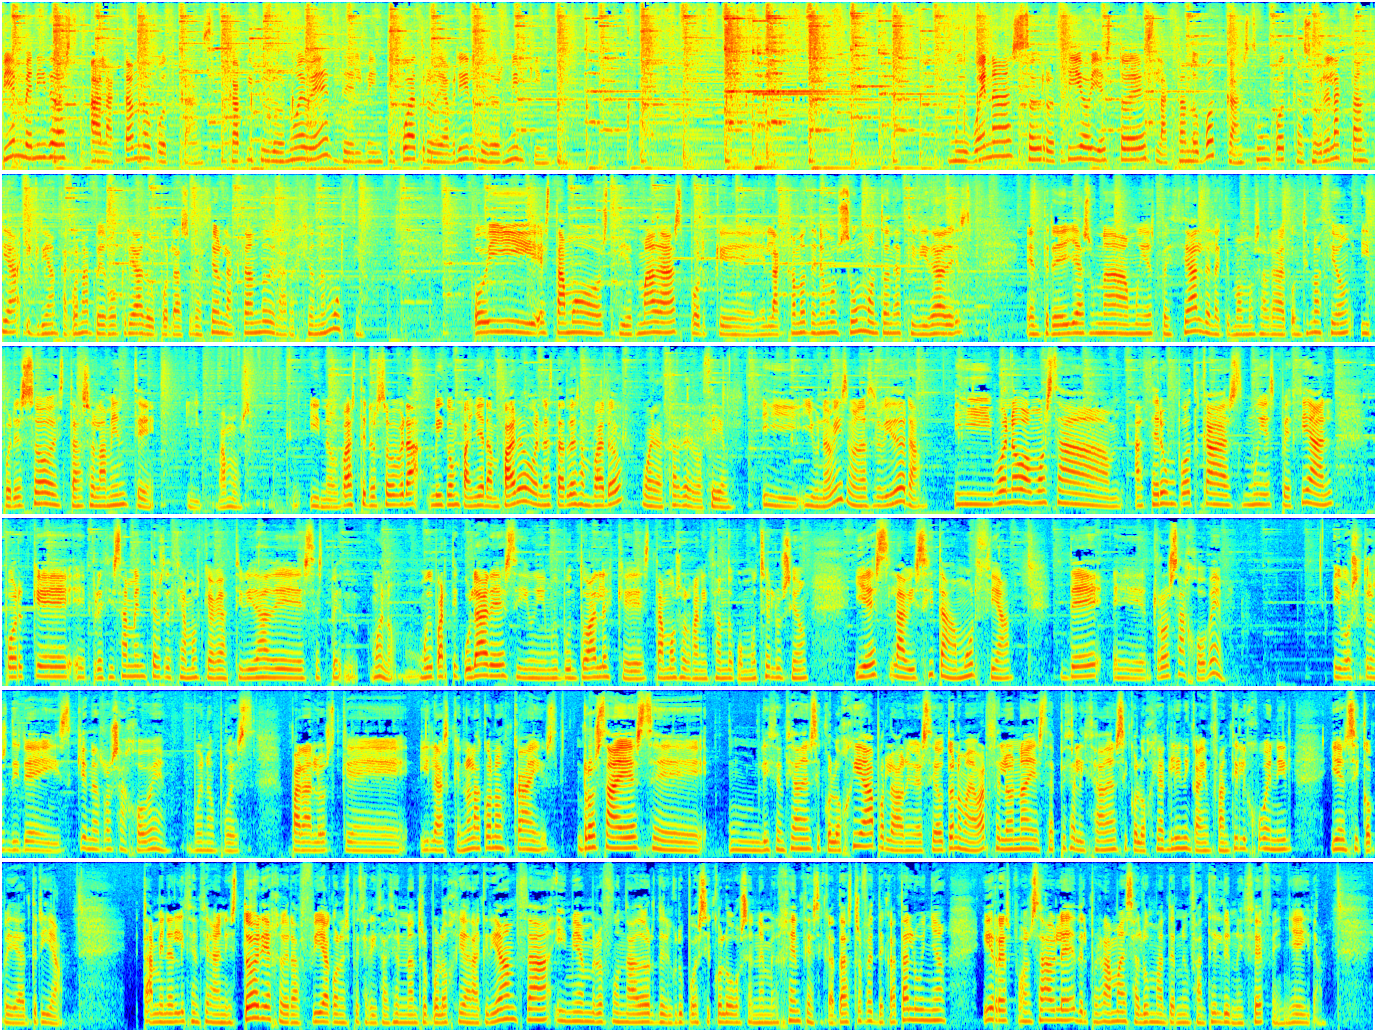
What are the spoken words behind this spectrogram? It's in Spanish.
Bienvenidos a Lactando Podcast, capítulo 9 del 24 de abril de 2015. Muy buenas, soy Rocío y esto es Lactando Podcast, un podcast sobre lactancia y crianza con apego creado por la Asociación Lactando de la región de Murcia. Hoy estamos diezmadas porque en Lactando tenemos un montón de actividades entre ellas una muy especial de la que vamos a hablar a continuación y por eso está solamente, y vamos, y nos basta y nos sobra, mi compañera Amparo. Buenas tardes, Amparo. Buenas tardes, Rocío. Y, y una misma, una servidora. Y bueno, vamos a hacer un podcast muy especial porque eh, precisamente os decíamos que había actividades bueno, muy particulares y muy, muy, puntuales que estamos organizando con mucha ilusión y es la visita a Murcia de eh, Rosa Jové. Y vosotros diréis, ¿quién es Rosa Jové? Bueno, pues para los que y las que no la conozcáis, Rosa es eh, licenciada en psicología por la Universidad Autónoma de Barcelona y está especializada en psicología clínica infantil y juvenil y en psicopediatría. También es licenciada en Historia, Geografía con especialización en Antropología de la Crianza y miembro fundador del Grupo de Psicólogos en Emergencias y Catástrofes de Cataluña y responsable del Programa de Salud Materno-Infantil de UNICEF en Lleida.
